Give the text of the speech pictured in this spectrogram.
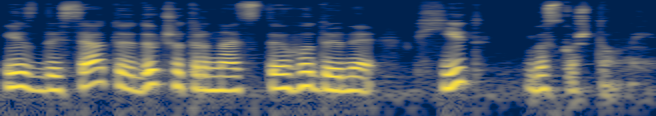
із 10 до 14 години. Вхід безкоштовний.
